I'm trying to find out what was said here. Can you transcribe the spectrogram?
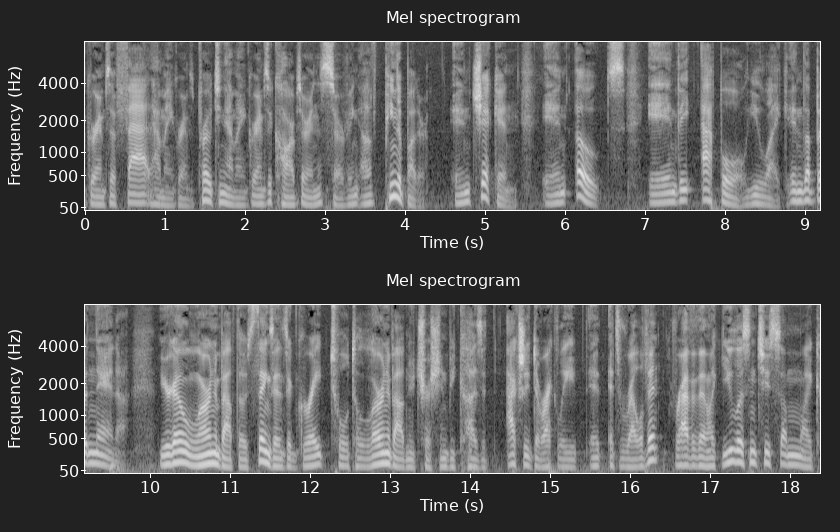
grams of fat, how many grams of protein, how many grams of carbs are in a serving of peanut butter in chicken, in oats, in the apple you like, in the banana. You're going to learn about those things, and it's a great tool to learn about nutrition because it actually directly it, it's relevant rather than like you listen to some like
